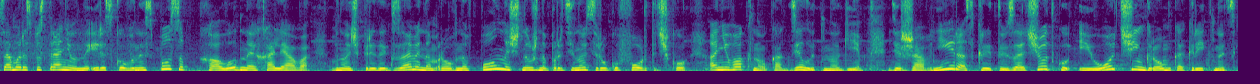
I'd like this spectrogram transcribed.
Самый распространенный и рискованный способ – холодная халява. В ночь перед экзаменом ровно в полночь нужно протянуть руку в форточку, а не в окно, как делают многие, держа в ней раскрытую зачетку и очень громко крикнуть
